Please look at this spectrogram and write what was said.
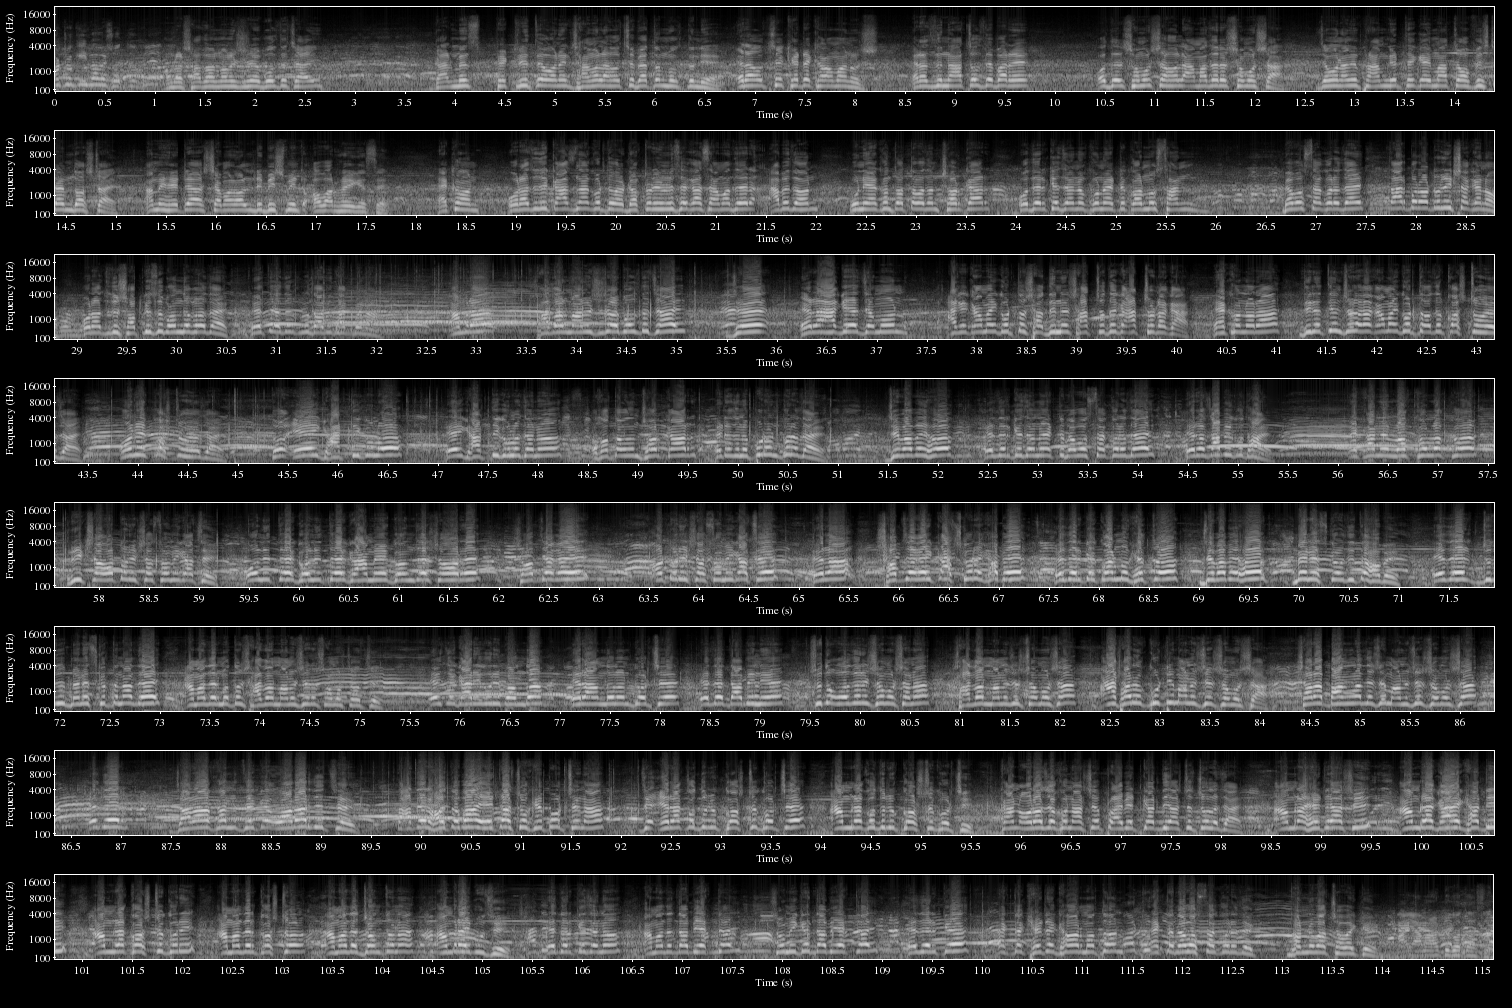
অটো কীভাবে দিব? আমরা সাধারণ মানুষ হিসেবে বলতে চাই গার্মেন্টস ফ্যাক্টরিতে অনেক ঝামেলা হচ্ছে বেতন মুক্ত নিয়ে। এরা হচ্ছে খেটে খাওয়া মানুষ। এরা যদি না চলতে পারে, ওদের সমস্যা হলে আমাদেরও সমস্যা। যেমন আমি ফার্মগেট থেকে মাত্র অফিস টাইম দশটায়, আমি হেঁটে আসছি, আমার অলরেডি বিশ মিনিট ওভার হয়ে গেছে। এখন ওরা যদি কাজ না করতে পারে ডক্টর ইউনুসের কাছে আমাদের আবেদন, উনি এখন তত্ত্বাবধান সরকার ওদেরকে যেন কোনো একটা কর্মস্থান ব্যবস্থা করে দেয়। তারপর অটোরিকশা কেন? ওরা যদি সব কিছু বন্ধ করে দেয়, এতে এদের কোনো দাবি থাকবে না। আমরা সাধারণ মানুষ হিসেবে বলতে চাই যে, এরা আগে যেমন আগে কামাই করতো দিনে সাতশো থেকে আটশো টাকা। এখন ওরা দিনে তিনশো টাকা কামাই করতে ওদের কষ্ট হয়ে যায়। অনেক কষ্ট হয়ে যায়। তো এই ঘাটতিগুলো এই ঘাটতিগুলো যেন তত্ত্বাবধান সরকার এটা যেন পূরণ করে দেয়। যেভাবে হোক এদেরকে যেন একটা ব্যবস্থা করে দেয়, এরা যাবে কোথায়? এখানে lakh lakh rickshaw auto rickshaw শ্রমিক আছে। অলিতে, গলিতে, গ্রামে, গঞ্জে, শহরে সব জায়গায় অটো রিক্সা শ্রমিক আছে। এরা সব জায়গায় কাজ করে খাবে। এদেরকে কর্মক্ষেত্র যেভাবে হোক ম্যানেজ করে দিতে হবে। এদের যদি ম্যানেজ করতে না দেয়, আমাদের মতো সাধারণ মানুষেরও সমস্যা হচ্ছে। এই যে গাড়ি গুড়ি বন্ধ, এরা আন্দোলন করছে, এদের দাবি নিয়ে। শুধু ওদেরই সমস্যা না, সাধারণ মানুষের সমস্যা, আঠারো কোটি মানুষের সমস্যা, সারা বাংলাদেশের মানুষের সমস্যা। এদের যারা ওখান থেকে অর্ডার দিচ্ছে, তাদের হয়তো বা এটা চোখে পড়ছে না যে এরা কতটুকু কষ্ট করছে, আমরা কতটুকু কষ্ট করছি। কারণ ওরা যখন আসে প্রাইভেট কার দিয়ে আসতে চলে যায়। আমরা হেঁটে আসি, আমরা গায়ে ঘাটি, আমরা কষ্ট করি, আমাদের কষ্ট, আমাদের যন্ত্রণা, আমরাই বুঝি। এদেরকে যেন আমাদের দাবি একটাই, শ্রমিকের দাবি একটাই, এদেরকে একটা খেটে খাওয়ার মতন একটা ব্যবস্থা করে দেখ। ধন্যবাদ সবাইকে। আমার একটু কথা আছে।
